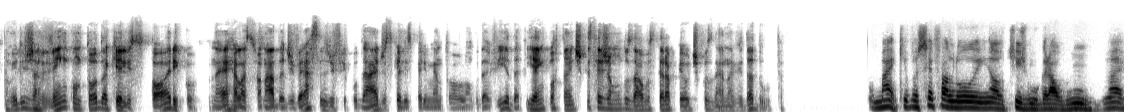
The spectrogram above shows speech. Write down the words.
Então, ele já vem com todo aquele histórico né, relacionado a diversas dificuldades que ele experimentou ao longo da vida, e é importante que seja um dos alvos terapêuticos né, na vida adulta. Mike, você falou em autismo grau 1, não é?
